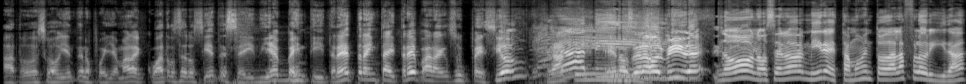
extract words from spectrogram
a todos esos oyentes nos puede llamar al 407-610-2333 para su inspección. Gratis. Que no se les olvide. No, no se nos mire, estamos en toda la Florida,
